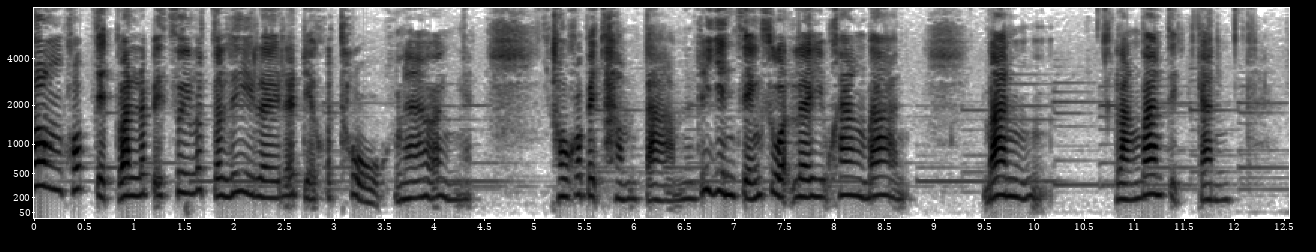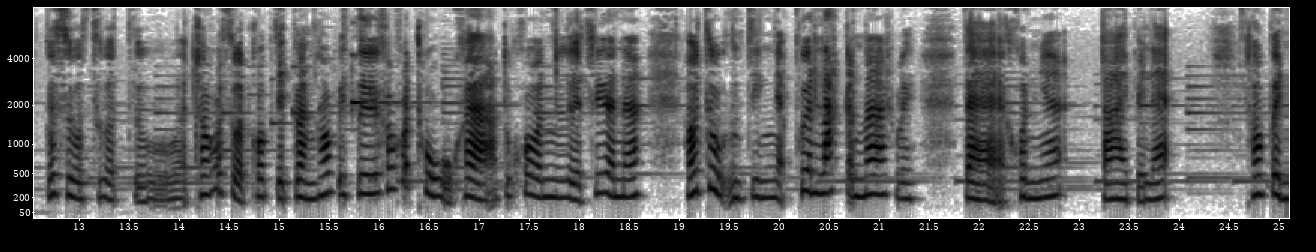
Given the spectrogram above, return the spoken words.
ท่องครบเจ็ดวันแล้วไปซื้อลอตเตอรี่เลยแล้วเดี๋ยวก็ถูกนะว่าอย่างเงี้ยเขาก็ไปทำตามได้ยินเสียงสวดเลยอยู่ข้างบ้าน บ้านหลังบ้านติดกัน ก็สวดสวดสวดเขาก็สวดครบเจ็ดวันเขาไปซื้อเขาก็ถูกค่ะ ทุกคนเหลือเชื่อนะเขาถูกจริงๆ เนี่ยเพื่อนรักกันมากเลย แต่คนเนี้ยตายไปแล้วเขาเป็น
